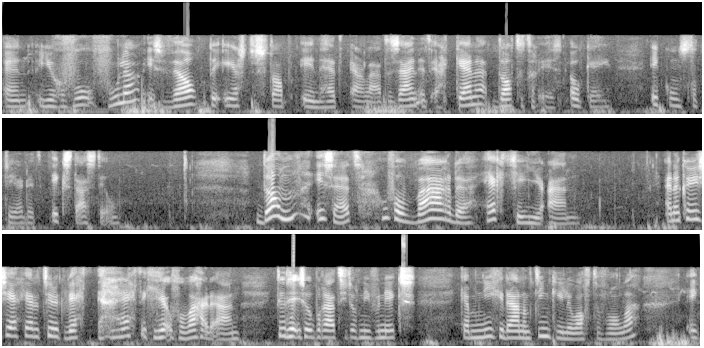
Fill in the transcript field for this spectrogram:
En je gevoel voelen is wel de eerste stap in het er laten zijn. Het erkennen dat het er is. Oké, ik constateer dit. Ik sta stil. Dan is het hoeveel waarde hecht je hier aan? En dan kun je zeggen, ja natuurlijk hecht ik hier heel veel waarde aan. Ik doe deze operatie toch niet voor niks. Ik heb hem niet gedaan om 10 kilo af te vallen. Ik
